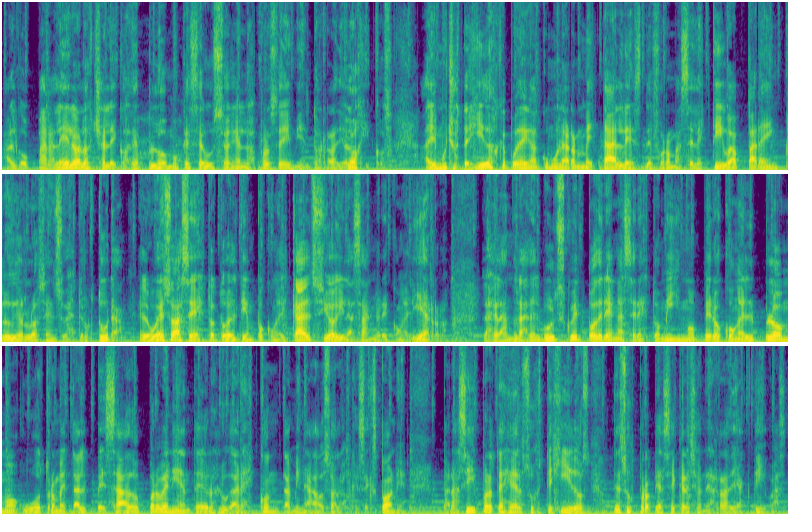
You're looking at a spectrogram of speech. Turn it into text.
algo paralelo a los chalecos de plomo que se usan en los procedimientos radiológicos. Hay muchos tejidos que pueden acumular metales de forma selectiva para incluirlos en su estructura. El hueso hace esto todo el tiempo con el calcio y la sangre con el hierro. Las glándulas del bull squid podrían hacer esto mismo pero con el plomo u otro metal pesado proveniente de los lugares contaminados a los que se expone, para así proteger sus tejidos de sus propias secreciones radiactivas.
